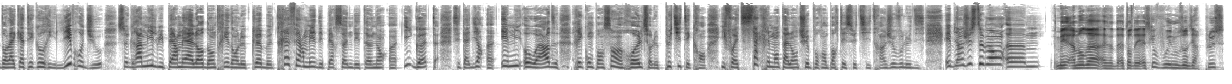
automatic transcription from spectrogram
dans la catégorie livre audio. Ce Grammy lui permet alors d'entrer dans le club très fermé des personnes détenant un EGOT, c'est-à-dire un Emmy Awards, récompensant un rôle sur le petit écran. Il faut être sacrément talentueux pour remporter ce titre, hein, je vous le dis. Eh bien justement, euh, Mais Amanda, att- attendez, est-ce que vous pouvez nous en dire plus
